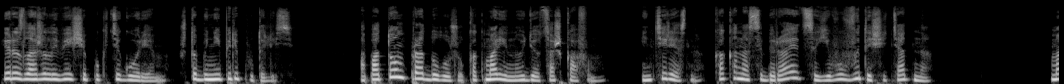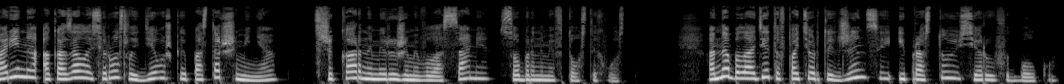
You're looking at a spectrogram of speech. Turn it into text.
и разложила вещи по категориям, чтобы не перепутались. А потом продолжу, как Марина уйдет со шкафом. Интересно, как она собирается его вытащить одна? Марина оказалась рослой девушкой постарше меня, с шикарными рыжими волосами, собранными в толстый хвост. Она была одета в потертые джинсы и простую серую футболку.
